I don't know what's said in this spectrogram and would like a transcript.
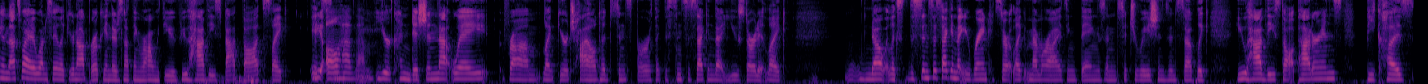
And that's why I want to say like you're not broken, there's nothing wrong with you. If you have these bad thoughts, like we all have them. You're conditioned that way from like your childhood since birth, like the since the second that you started like no like the since the second that your brain could start like memorizing things and situations and stuff like you have these thought patterns because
